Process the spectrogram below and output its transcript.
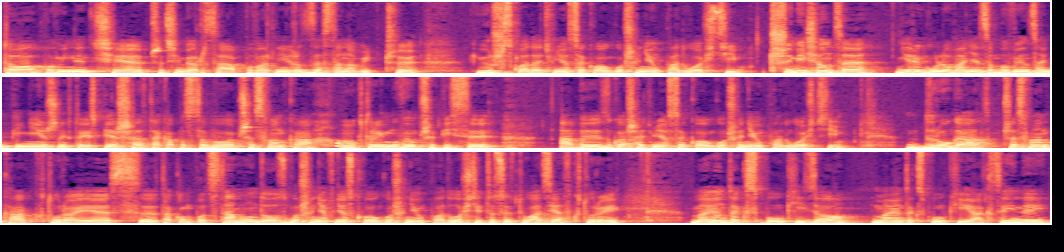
to powinien się przedsiębiorca poważnie zastanowić, czy już składać wniosek o ogłoszenie upadłości. Trzy miesiące nieregulowania zobowiązań pieniężnych to jest pierwsza taka podstawowa przesłanka, o której mówią przepisy aby zgłaszać wniosek o ogłoszenie upadłości. Druga przesłanka, która jest taką podstawą do zgłoszenia wniosku o ogłoszenie upadłości, to sytuacja, w której majątek spółki ZO, majątek spółki akcyjnej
